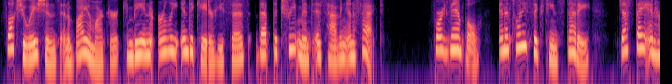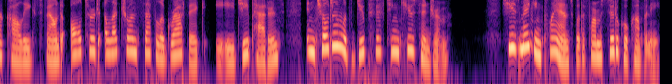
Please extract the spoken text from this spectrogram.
Fluctuations in a biomarker can be an early indicator, he says, that the treatment is having an effect. For example, in a 2016 study, Jeste and her colleagues found altered electroencephalographic EEG patterns in children with Dup15q syndrome. She is making plans with a pharmaceutical company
